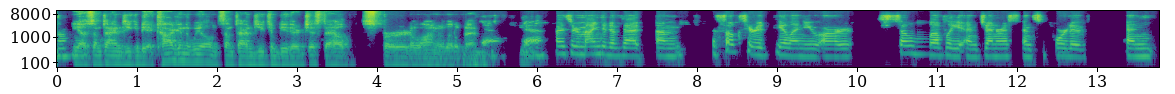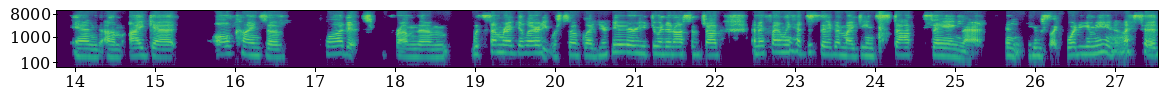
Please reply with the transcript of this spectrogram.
mm-hmm. you know sometimes you can be a cog in the wheel and sometimes you can be there just to help spur it along a little bit yeah yeah i was reminded of that um the folks here at plnu are so lovely and generous and supportive and and um, i get all kinds of plaudits from them with some regularity. We're so glad you're here. You're doing an awesome job. And I finally had to say to my dean, stop saying that. And he was like, What do you mean? And I said,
